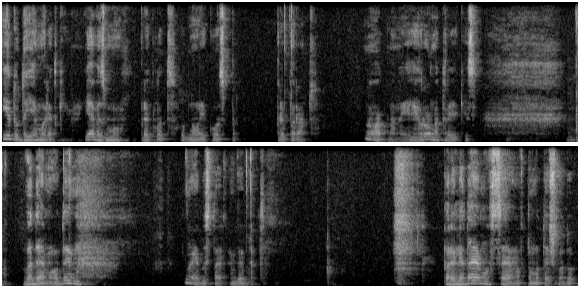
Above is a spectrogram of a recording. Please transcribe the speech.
І додаємо рядки. Я візьму приклад одного якогось препарату. Ну, от в мене є гігрометри якісь. Ведемо один. Ну і достатньо вибрати. Переглядаємо все автоматично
